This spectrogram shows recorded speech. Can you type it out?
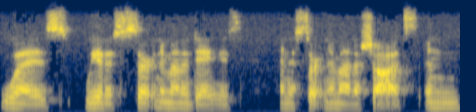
was we had a certain amount of days and a certain amount of shots. And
